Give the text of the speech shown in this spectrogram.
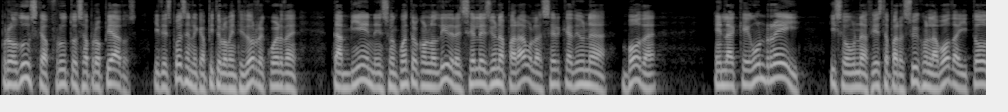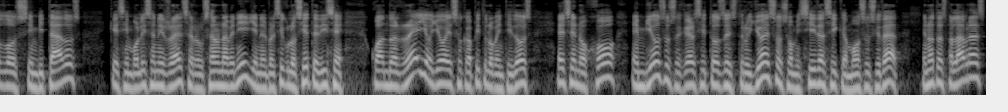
produzca frutos apropiados. Y después en el capítulo 22 recuerda también en su encuentro con los líderes, él les dio una parábola acerca de una boda en la que un rey hizo una fiesta para su hijo en la boda y todos los invitados que simbolizan Israel se rehusaron a venir. Y en el versículo 7 dice, cuando el rey oyó eso, capítulo 22, él se enojó, envió sus ejércitos, destruyó a esos homicidas y quemó su ciudad. En otras palabras,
